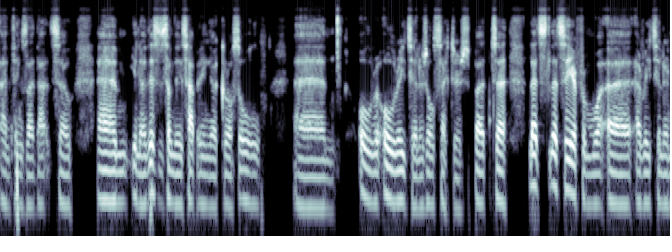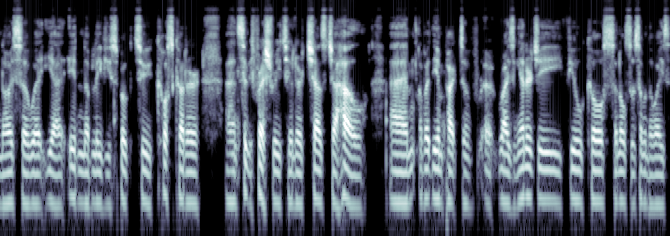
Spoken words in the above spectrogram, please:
and things like that. So, um, you know, this is something that's happening across all um, all all retailers, all sectors. But uh, let's let's hear from what, uh, a retailer now. So uh, yeah, Aidan, I believe you spoke to Costcutter and Simply Fresh retailer Chaz Chahal um, about the impact of uh, rising energy, fuel costs, and also some of the ways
